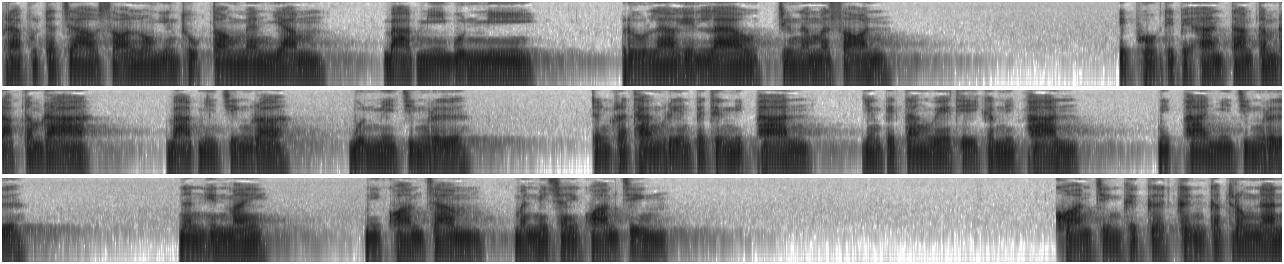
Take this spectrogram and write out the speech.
พระพุทธเจ้าสอนลงอย่างถูกต้องแม่นยำบาปมีบุญมี รู้แล้วเห็นแล้วจึงนำมาสอน ไอ้พวกที่ไปอ่านตามตำรับตำรา บาปมีจริงเหรอ บุญมีจริงหรือ จนกระทั่งเรียนไปถึงนิพพาน ยังไปตั้งเวทีกับนิพพาน นิพพานมีจริงหรือ นั่นเห็นไหม นี่ความจำมันไม่ใช่ความจริง ความจริงคือเกิดขึ้นกับตรงนั้น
